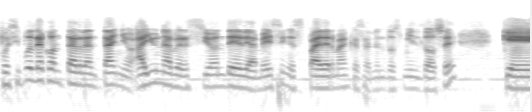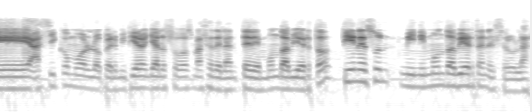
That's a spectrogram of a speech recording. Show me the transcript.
pues sí podría contar de antaño. Hay una versión de The Amazing Spider-Man que salió en 2012, que así como lo permitieron ya los juegos más adelante de mundo abierto, tienes un mini mundo abierto en el celular.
